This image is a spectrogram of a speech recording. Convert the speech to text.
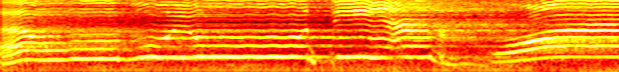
أو بيوت أخوالكم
